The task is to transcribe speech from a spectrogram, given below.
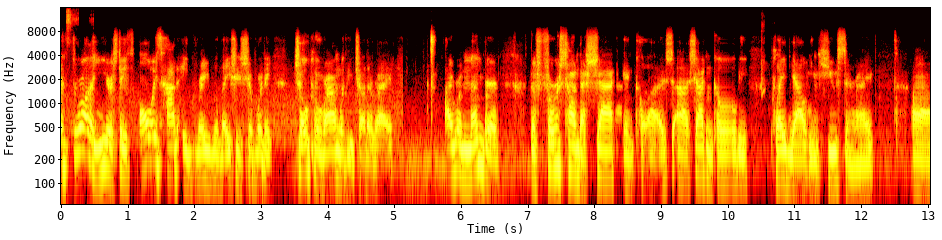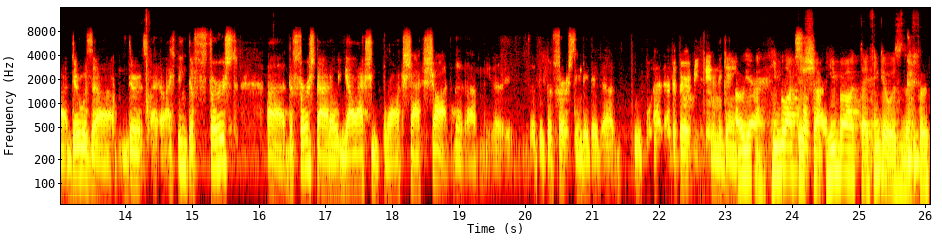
And throughout the years, they've always had a great relationship where they joke around with each other, right? I remember the first time that Shaq and uh, uh, Shaq and Kobe played Yao in Houston, right? Uh, there was a there was I- think the first uh, the first battle Yao actually blocked Shaq's shot. The, um, uh, the, the first thing they did uh, at, the very beginning of the game. Oh yeah, he blocked his shot. He blocked. I think it was the first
